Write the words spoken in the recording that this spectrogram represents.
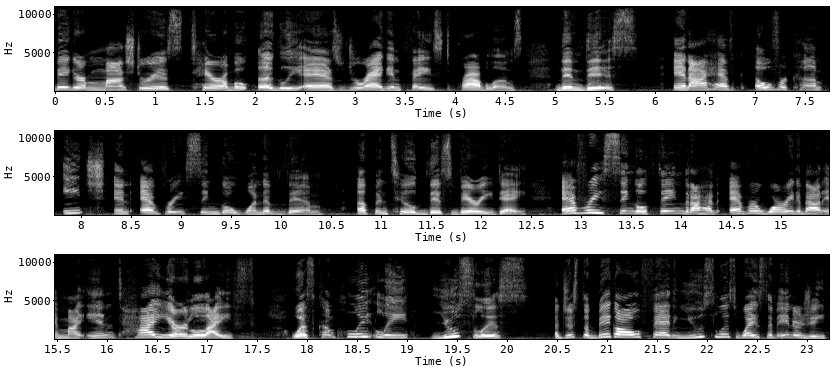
bigger, monstrous, terrible, ugly ass, dragon faced problems than this. And I have overcome each and every single one of them up until this very day. Every single thing that I have ever worried about in my entire life was completely useless. Uh, just a big old fat useless waste of energy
